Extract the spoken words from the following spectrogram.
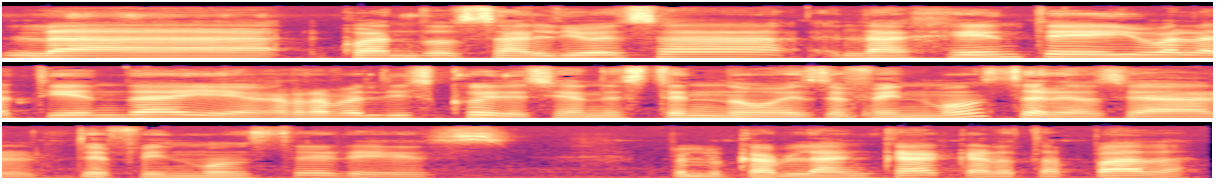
la, cuando salió esa, la gente iba a la tienda y agarraba el disco y decían, este no es de Fate Monster, o sea, The Fate Monster es peluca blanca, cara tapada.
